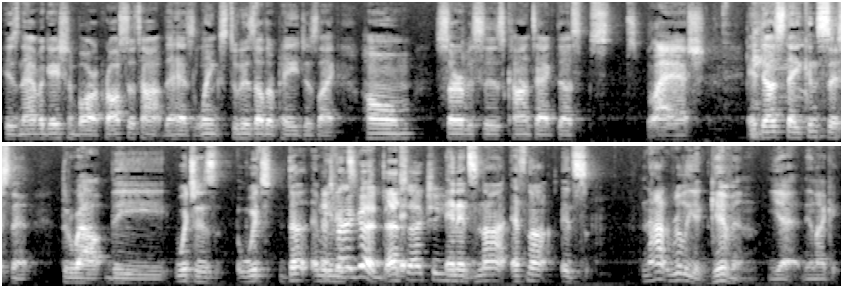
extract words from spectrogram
his navigation bar across the top that has links to his other pages like home, services, contact us, splash. It does stay consistent throughout the, which is which. Does, I mean, It's very good. That's it- actually- and it's not. It's not. It's not really a given yet. And like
